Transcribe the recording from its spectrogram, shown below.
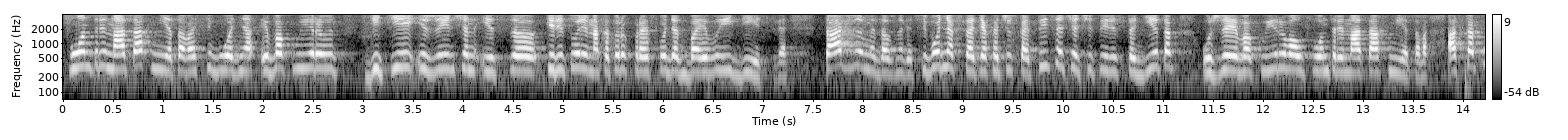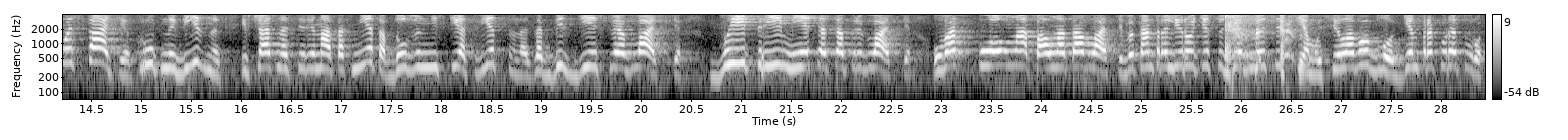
фонд Рената Ахметова сегодня эвакуирует детей и женщин из э, территорий, на которых происходят боевые действия. Также мы должны говорить, сегодня, кстати, я хочу сказать, 1400 деток уже эвакуировал фонд Рената Ахметова. А с какой стати крупный бизнес, и в частности Ренат Ахметов, должен нести ответственность за бездействие власти? Вы три месяца при власти, у вас полна, полнота власти, вы контролируете судебную систему, силовой блок, генпрокуратуру.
